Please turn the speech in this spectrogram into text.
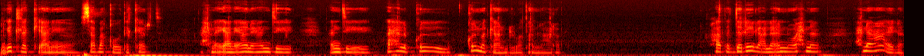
قلت لك يعني سبق وذكرت. إحنا يعني أنا عندي عندي أهل بكل كل مكان بالوطن العربي. هذا الدليل على إنه إحنا إحنا عائلة.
